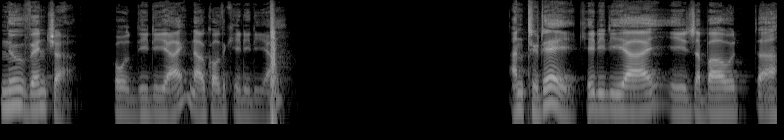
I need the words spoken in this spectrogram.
new venture called DDI, now called KDDI. And today, KDDI is about uh,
